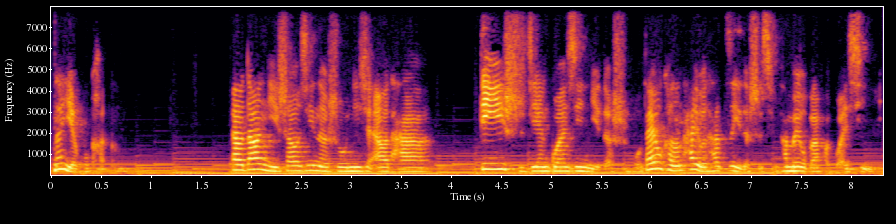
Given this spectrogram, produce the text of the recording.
那也不可能。还有当你伤心的时候，你想要他第一时间关心你的时候，但有可能他有他自己的事情，他没有办法关心你。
